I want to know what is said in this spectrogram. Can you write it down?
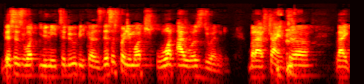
This is what you need to do because this is pretty much what I was doing. But I was trying to like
